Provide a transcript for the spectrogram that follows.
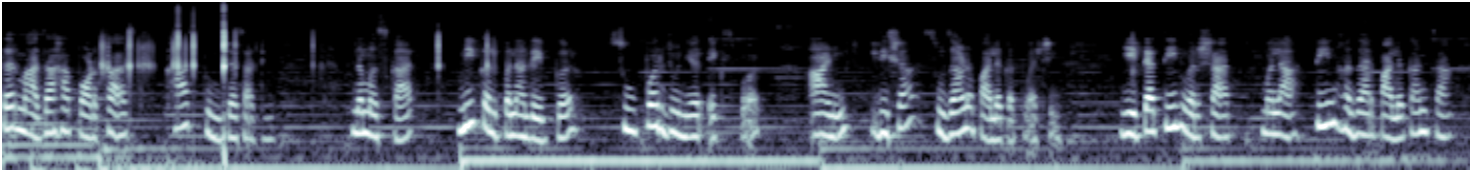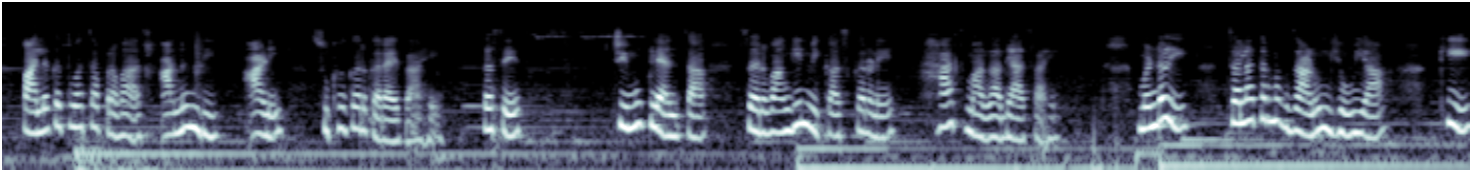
तर माझा हा पॉडकास्ट खास तुमच्यासाठी. नमस्कार मी कल्पना देवकर सुपर ज्युनियर एक्सपर्ट आणि दिशा सुजाण पालकत्वाची. येत्या तीन वर्षात मला तीन हजार पालकांचा पालकत्वाचा प्रवास आनंदी आणि सुखकर करायचा आहे. तसेच चिमुकल्यांचा सर्वांगीण विकास करणे हाच माझा ध्यास आहे. मंडळी चला तर मग जाणून घेऊया की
